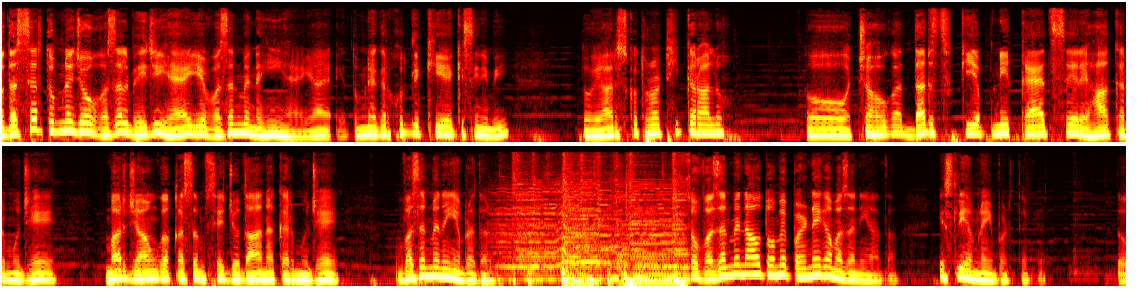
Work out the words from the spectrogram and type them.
मुदस्सर, तुमने जो गज़ल भेजी है, ये वज़न में नहीं है। या तुमने अगर खुद लिखी है किसी ने भी तो यार इसको थोड़ा ठीक करा लो। तो अच्छा होगा, दर्द की अपनी कैद से रिहा कर मुझे। मर जाऊँगा कसम से, जुदा ना कर मुझे। वज़न में नहीं है ब्रदर तो वज़न में ना हो तो हमें पढ़ने का मज़ा नहीं आता। इसलिए हम नहीं पढ़ते फिर। तो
